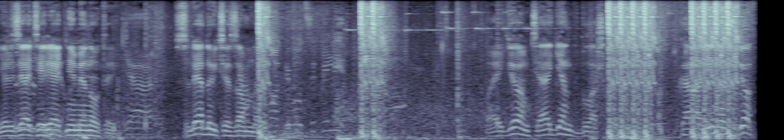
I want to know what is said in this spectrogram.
Нельзя терять ни минуты. Следуйте за мной. Пойдемте, агент Блажков. Каролина ждет.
